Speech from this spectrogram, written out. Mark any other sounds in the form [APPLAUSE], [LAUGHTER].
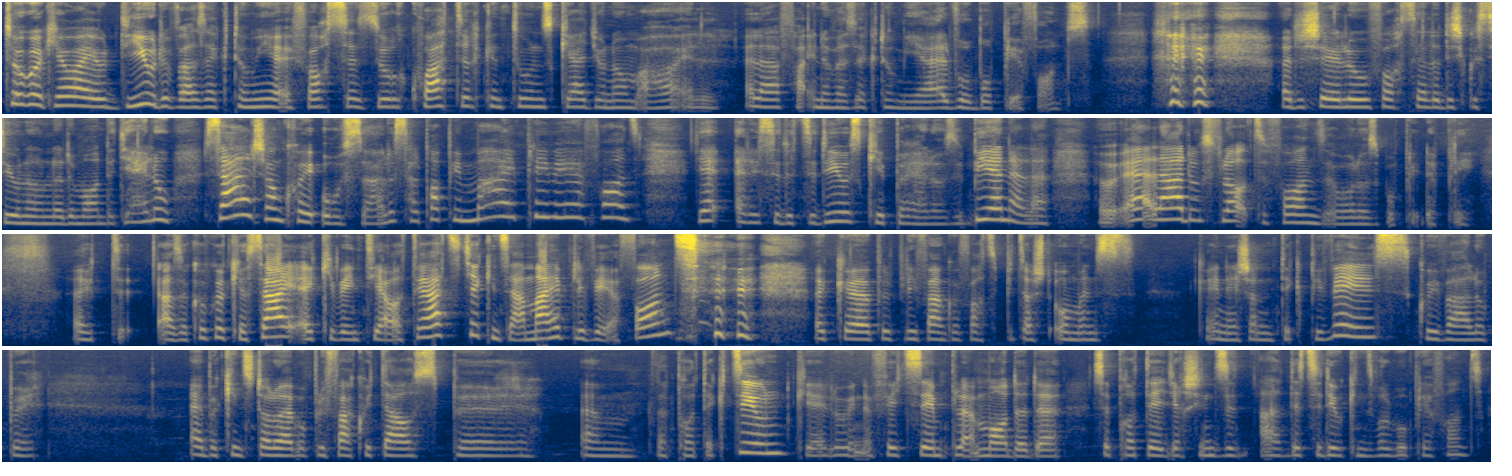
Togo Kiwa e dio de vasektomie e forse sur quater kentuns kiadionom AHL. Ella fa ina vasektomia el vu boplie fons. [LAUGHS] A de chelo forcella discussiun om la demanda Jelo sal chan quei ossa lo sal papi mai plive fons. Je elle se de cedius ki perello se bien ella o eladus flot se fons o los bopli de pli. Et, also coco che sai è che venti a trazia che sa mai plive a fons [LAUGHS] e che per pli fan quei forse piuttosto omens che ne schon un tic pivels cui valo per Eben kind stalo ebo pli fa quitaus per um, la protezione, che è lui una fece semplice modo de se protegger sin a decidiu che vol bo pli a fons.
